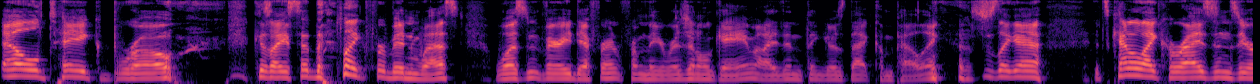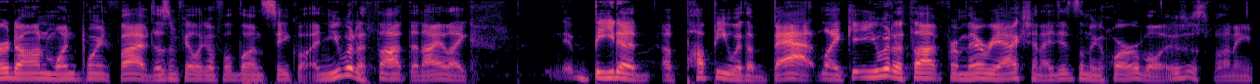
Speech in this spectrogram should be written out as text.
L take, bro. Because I said that like Forbidden West wasn't very different from the original game. And I didn't think it was that compelling. I was just like, eh, it's kind of like Horizon Zero Dawn 1.5. Doesn't feel like a full blown sequel. And you would have thought that I like beat a, a puppy with a bat. Like you would have thought from their reaction, I did something horrible. It was just funny.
